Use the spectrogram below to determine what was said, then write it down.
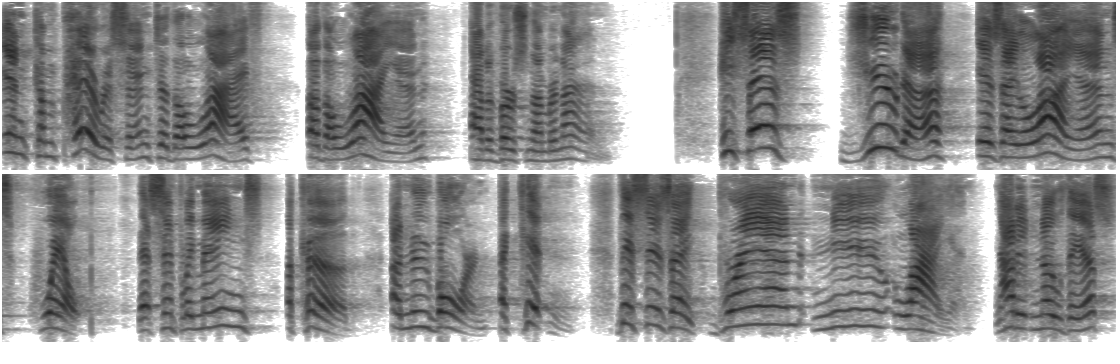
in comparison to the life of a lion out of verse number 9. He says, Judah is a lion's whelp. That simply means a cub, a newborn, a kitten. This is a brand new lion. Now, I didn't know this,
